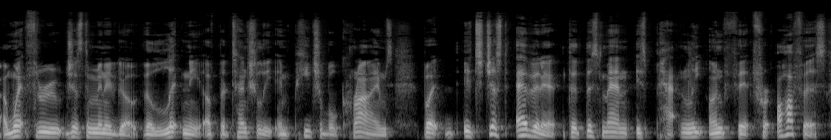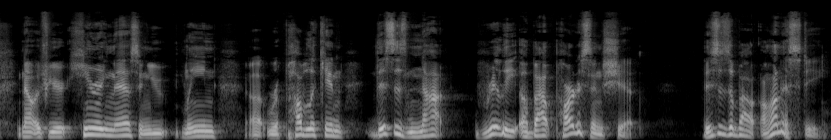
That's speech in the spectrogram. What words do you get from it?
I went through just a minute ago the litany of potentially impeachable crimes, but it's just evident that this man is patently unfit for office. Now, if you're hearing this and you lean uh, Republican, this is not really about partisanship. This is about honesty.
